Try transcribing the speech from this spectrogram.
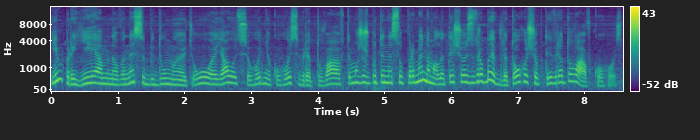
Їм приємно, вони собі думають, о, я от сьогодні когось врятував. Ти можеш бути не суперменом, але ти щось зробив для того, щоб ти врятував когось.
